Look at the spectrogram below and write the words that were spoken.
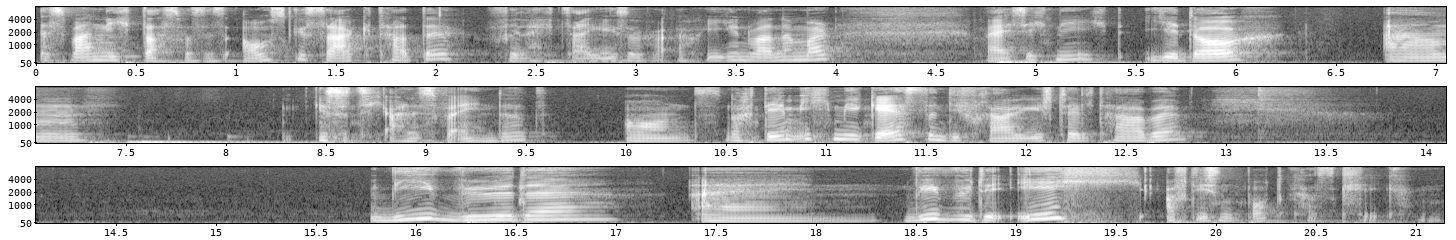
es war nicht das, was es ausgesagt hatte. Vielleicht zeige ich es auch, auch irgendwann einmal, weiß ich nicht. Jedoch, ähm, es hat sich alles verändert. Und nachdem ich mir gestern die Frage gestellt habe, wie würde ein, wie würde ich auf diesen Podcast klicken?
